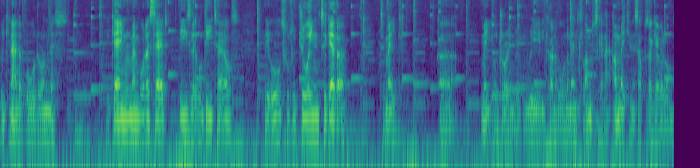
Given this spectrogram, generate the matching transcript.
We can add a border on this. Again, remember what I said, these little details, they all sort of join together to make uh, make your drawing look really kind of ornamental. I'm just gonna, I'm making this up as I go along.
